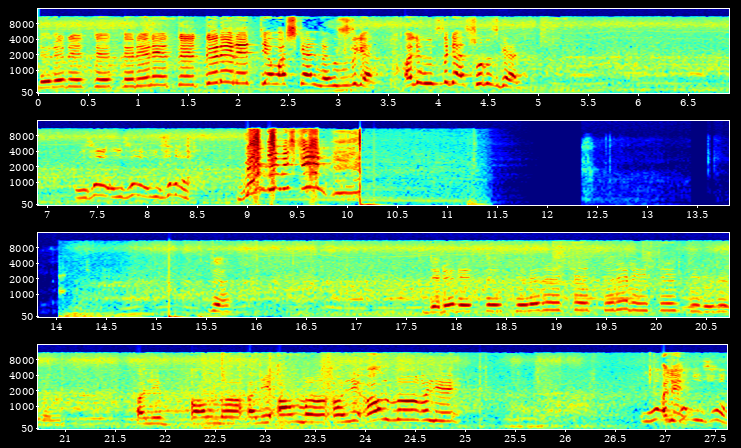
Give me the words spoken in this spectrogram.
Dırırıt dırırıt dıt dırırıt. Yavaş gelme hızlı gel. Ali hızlı gel son hız gel. Oha oha oha. Ben demiştim. De. Dırırıt dırırıt dırırıt. Ali alma, Ali alma, Ali alma, Ali. Oha Ali. oha oha.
